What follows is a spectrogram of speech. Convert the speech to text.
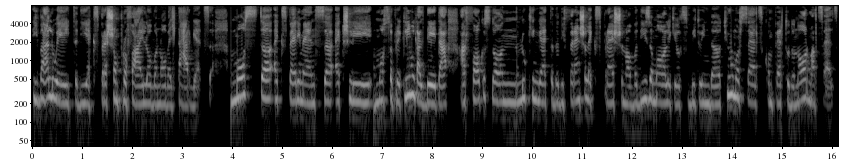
evaluate the expression profile of novel targets. Most uh, experiments, uh, actually, most preclinical data are focused on looking at the differential expression of these molecules between the tumor cells compared to the normal cells.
